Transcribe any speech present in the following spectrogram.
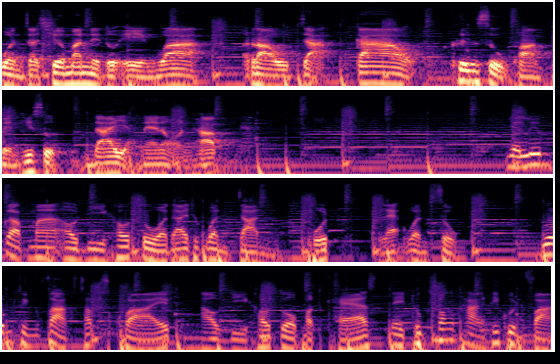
ควรจะเชื่อมั่นในตัวเองว่าเราจะก้าวขึ้นสู่ความเป็นที่สุดได้อย่างแน่นอนครับ อย่าลืมกลับมาเอาดีเข้าตัวได้ทุกวันจันทร์ พุธ และวันศุกร์รวมถึงฝาก subscribe เอาดีเข้าตัว podcast ในทุกช่องทางที่คุณฟั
